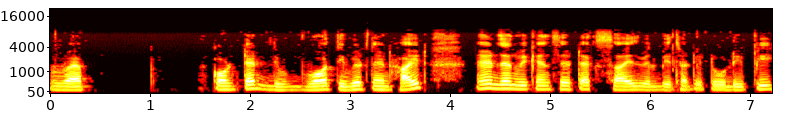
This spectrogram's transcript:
wrap content the both the width and height. And then we can say text size will be 32 dp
